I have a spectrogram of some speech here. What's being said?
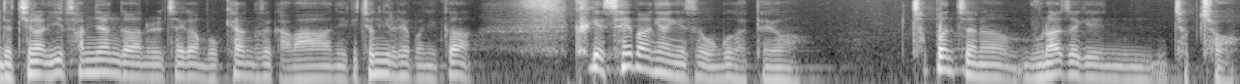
이제 지난 23년간을 제가 목회한 것을 가만히 이렇게 정리를 해보니까 크게 세 방향에서 온 것 같아요. 첫 번째는 문화적인 접촉,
